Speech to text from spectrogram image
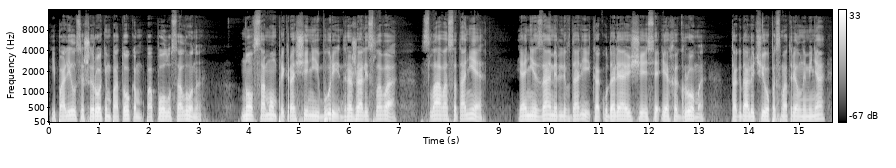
и полился широким потоком по полу салона. Но в самом прекращении бури дрожали слова Слава сатане! И они замерли вдали, как удаляющееся эхо грома. Тогда Лючио посмотрел на меня, и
